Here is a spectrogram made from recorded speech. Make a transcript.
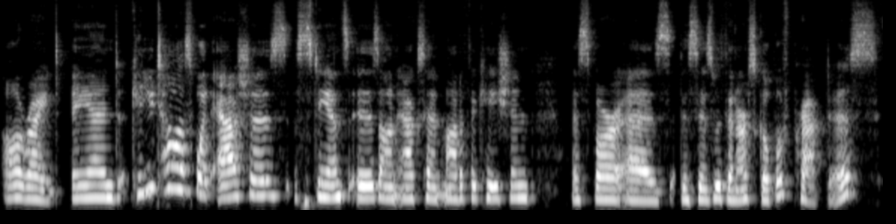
All right. And can you tell us what ASHA's stance is on accent modification as far as this is within our scope of practice?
